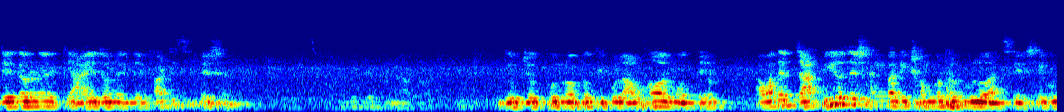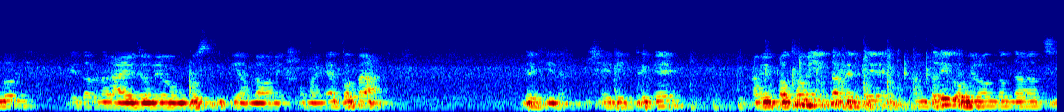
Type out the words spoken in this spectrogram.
যে ধরনের একটি আয়োজনের যে পার্টিসিপেশন দুর্যোগপূর্ণ প্রতিকূল আবহাওয়ার মধ্যে আমাদের জাতীয় যে সাংবাদিক সংগঠনগুলো আছে, সেগুলোর এ ধরনের আয়োজনে উপস্থিতি আমরা অনেক সময় এতটা দেখি না। সেই দিক থেকে আমি প্রথমেই তাদেরকে আন্তরিক অভিনন্দন জানাচ্ছি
